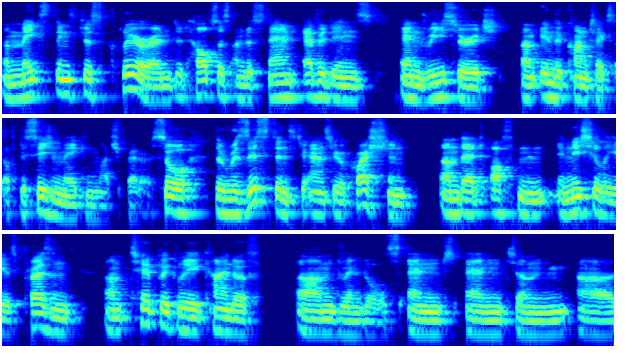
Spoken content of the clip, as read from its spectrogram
uh, makes things just clearer and it helps us understand evidence and research um, in the context of decision making much better. So the resistance to answer your question um, that often initially is present um, typically kind of um, dwindles and and um, uh,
